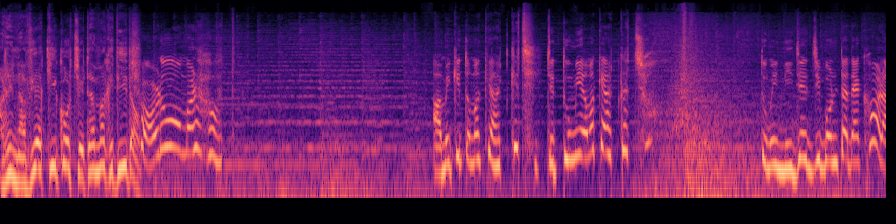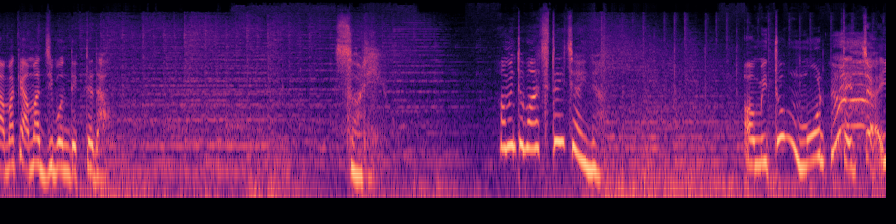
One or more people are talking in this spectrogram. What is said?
আরে নাভিয়া কি করছে? এটা আমাকে দিয়ে দাও। ছড়ো আমার হাত। আমি কি তোমাকে আটকেছি যে তুমি আমাকে আটকাচ্ছ? তুমি নিজের জীবনটা দেখো আর আমাকে আমার জীবন দেখতে দাও। সরি আমি তো বাঁচতেই চাই না। আমি তো মরতে চাই।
